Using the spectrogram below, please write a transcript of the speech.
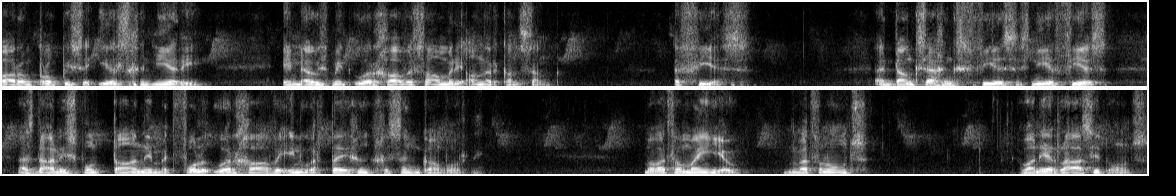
waarom Proppie se eers geneerie en nou met oorgawe saam met die ander kan sing. 'n Fees. 'n Dankseggingsfees is nie 'n fees as daar nie spontaan en met volle oorgawe en oortuiging gesing kan word nie. Maar wat van my en jou? Wat van ons? Wanneer laas het ons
